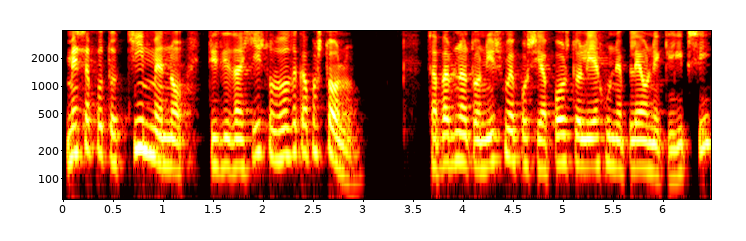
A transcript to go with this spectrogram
μέσα από το κείμενο της διδαχής των 12 Αποστόλων. Θα πρέπει να τονίσουμε πως οι Απόστολοι έχουν πλέον εκλείψει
